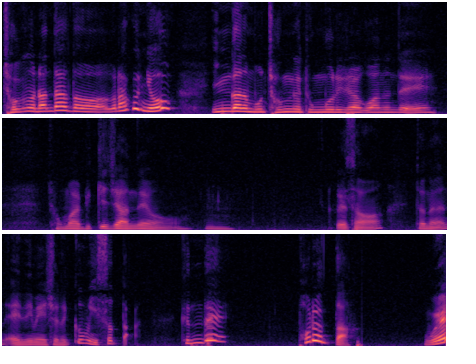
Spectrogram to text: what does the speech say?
적응을 한다더라군요. 인간은 뭐 적응의 동물이라고 하는데 정말 믿기지 않네요. 음. 그래서 저는 애니메이션의 꿈이 있었다. 근데 버렸다. 왜?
